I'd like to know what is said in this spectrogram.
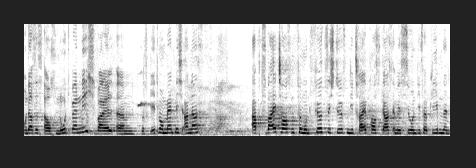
und das ist auch notwendig, weil ähm, das geht im Moment nicht anders. Ab 2045 dürfen die Treibhausgasemissionen, die verbliebenen,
